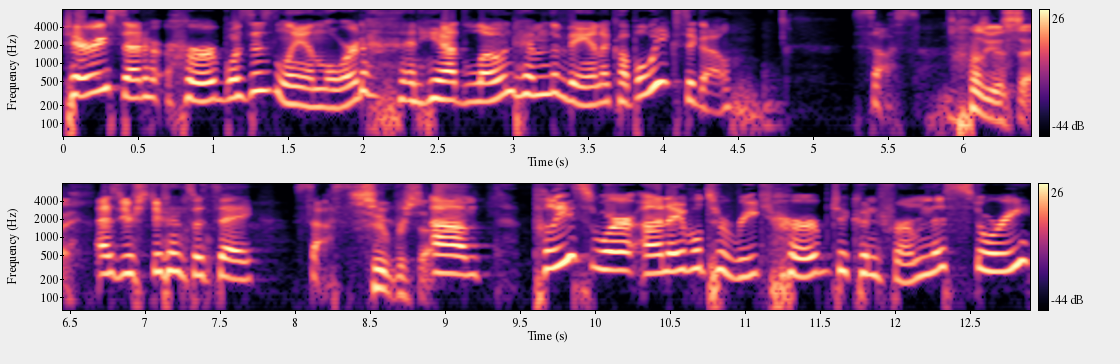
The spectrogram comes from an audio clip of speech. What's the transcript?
Terry said Herb was his landlord and he had loaned him the van a couple weeks ago. Sus. I was gonna say As your students would say, sus. super sus. Um, police were unable to reach Herb to confirm this story,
